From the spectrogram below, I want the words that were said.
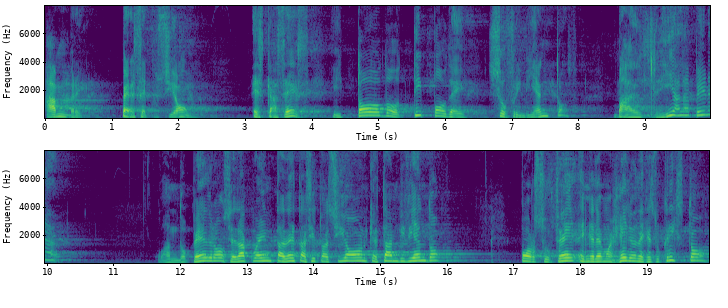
hambre, persecución, escasez y todo tipo de sufrimientos? ¿Valdría la pena? Cuando Pedro se da cuenta de esta situación que están viviendo, por su fe en el Evangelio de Jesucristo,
